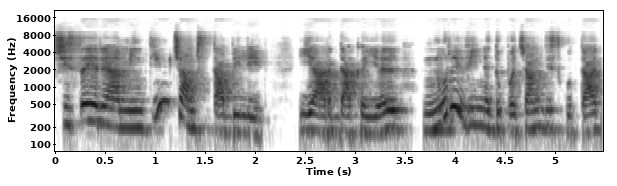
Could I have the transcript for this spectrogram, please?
și să-i reamintim ce am stabilit. Iar dacă el nu revine după ce am discutat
